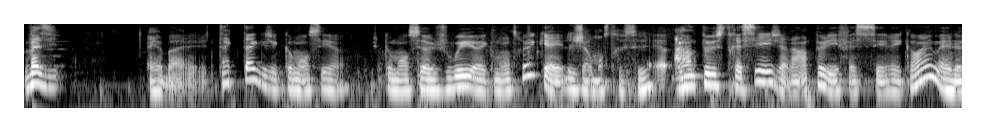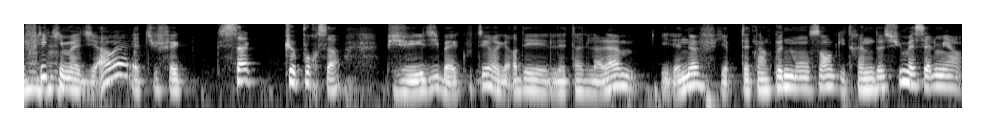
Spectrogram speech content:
Vas-y. Et bah, tac, tac, j'ai commencé à. Commencé à jouer avec mon truc et Légèrement stressé. euh, un peu stressé, j'avais un peu les fesses serrées quand même. Et le flic, il m'a dit Ah ouais, tu fais ça que pour ça. Puis je lui ai dit Bah écoutez, regardez l'état de la lame, il est neuf, il y a peut-être un peu de mon sang qui traîne dessus, mais c'est le mien.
